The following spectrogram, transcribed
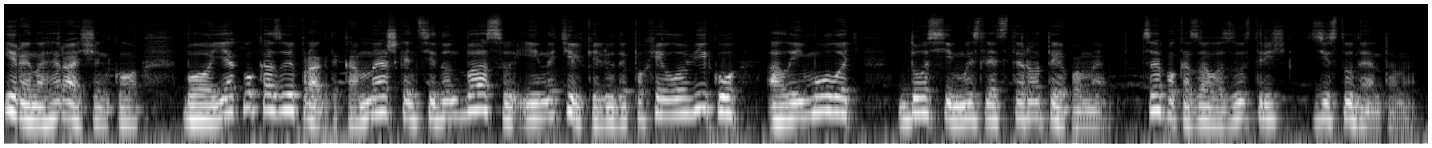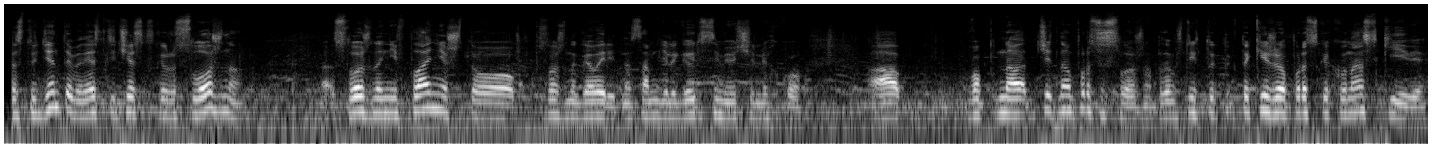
Ірина Геращенко. Бо, як показує практика, мешканці Донбасу і не тільки люди похилого віку, але й молодь досі мислять стереотипами. Це показала зустріч зі студентами. Студентами, если честно скажу, сложно. Сложно не в плане, что сложно говорить. На самом деле говорить с ними очень легко. А на, отвечать на вопросы сложно, потому что у них так- так- такие же вопросы, как у нас в Киеве.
